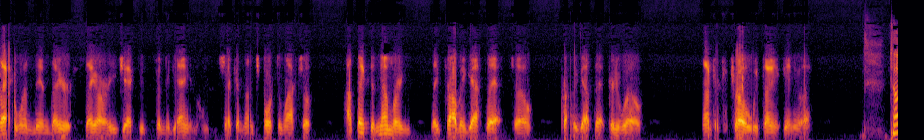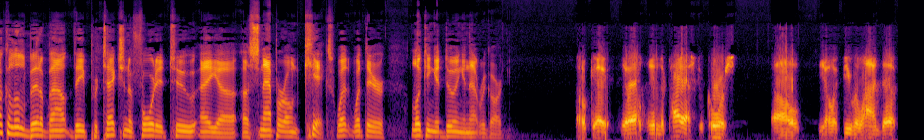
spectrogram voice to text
second one, then they're they are ejected from the game on second unsportsmanlike. So I think the numbering they probably got that so probably got that pretty well under control. We think anyway. Talk a little bit about the protection afforded to a, uh, a snapper on kicks. What what they're looking at doing in that regard. Okay. Well, in the past, of course, uh, you know, if you were lined up,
